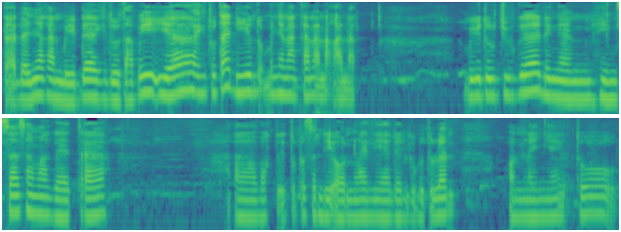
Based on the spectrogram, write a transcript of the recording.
keadaannya kan beda gitu tapi ya itu tadi untuk menyenangkan anak-anak Begitu juga dengan Himsa sama Gatra. Uh, waktu itu pesan di online ya dan kebetulan onlinenya itu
